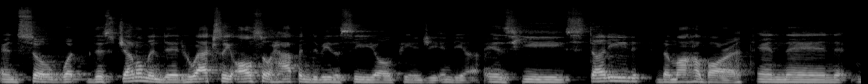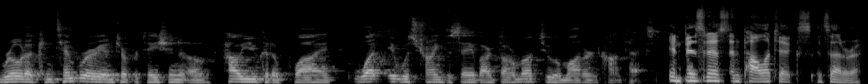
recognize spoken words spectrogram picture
And so what this gentleman did, who actually also happened to be the CEO of P&G India, is he studied the Mahabharata and then wrote a contemporary interpretation of how you could apply what it was trying to say about Dharma to a modern context. In business and politics, etc.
